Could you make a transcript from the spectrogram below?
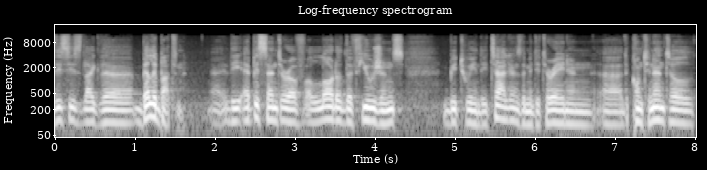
this is like the belly button, the epicenter of a lot of the fusions between the Italians, the Mediterranean, the continental,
